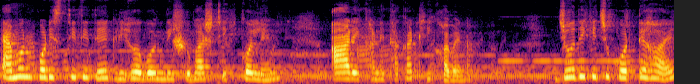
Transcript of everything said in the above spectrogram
এমন পরিস্থিতিতে গৃহবন্দী সুভাষ ঠিক করলেন, আর এখানে থাকা ঠিক হবে না। যদি কিছু করতে হয়,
